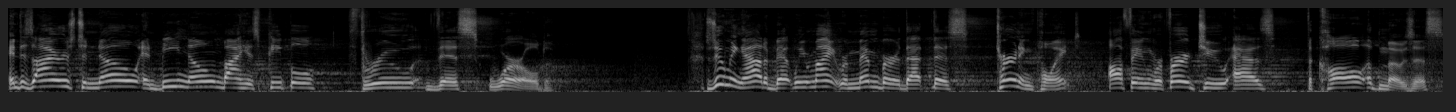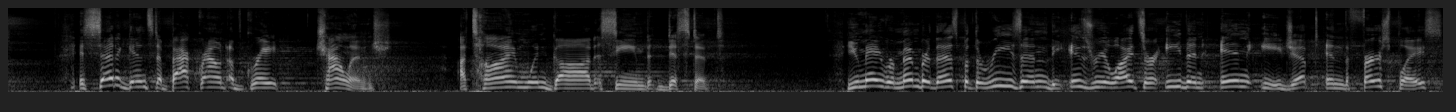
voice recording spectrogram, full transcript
and desires to know and be known by his people through this world. Zooming out a bit, we might remember that this turning point, often referred to as the call of Moses, is set against a background of great challenge, a time when God seemed distant. You may remember this, but the reason the Israelites are even in Egypt in the first place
